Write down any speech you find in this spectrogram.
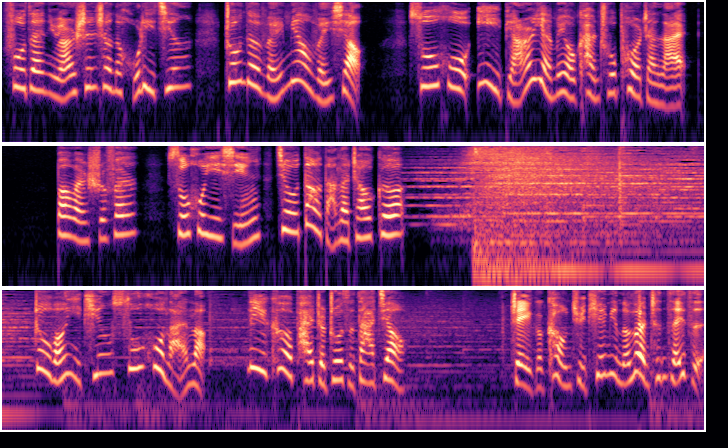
附在女儿身上的狐狸精装得惟妙惟肖，苏护一点儿也没有看出破绽来。傍晚时分。苏护一行就到达了朝歌。纣王一听苏护来了，立刻拍着桌子大叫：“这个抗拒天命的乱臣贼子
